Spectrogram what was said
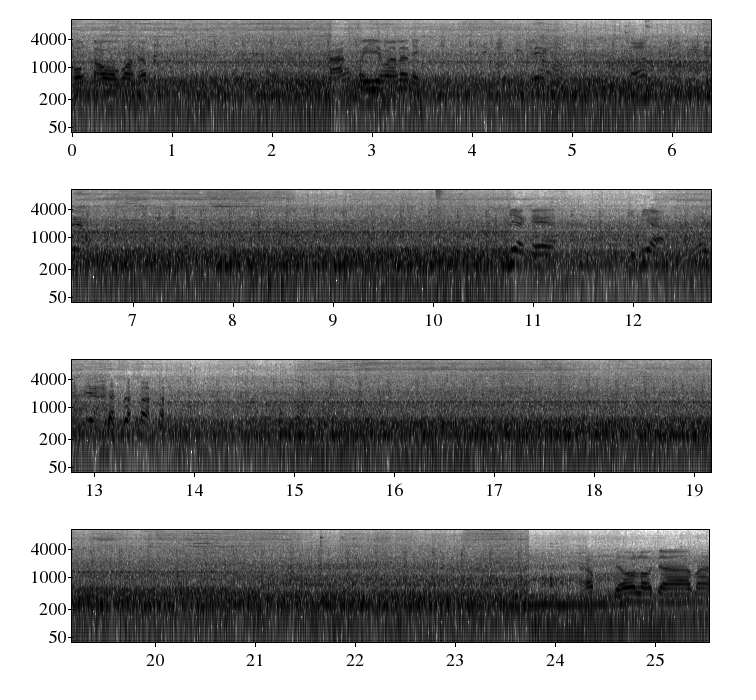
ของเก่าก่อนครับ ค้างปีมาแล้วนี่เบี้ยแกกี่เบี้ยครับ เดี๋ยวเราจะมา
